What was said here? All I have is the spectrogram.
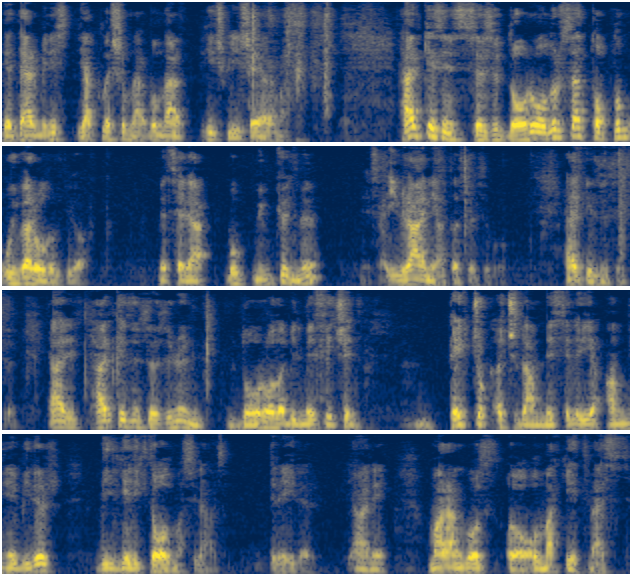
determinist yaklaşımlar bunlar hiçbir işe yaramaz. Herkesin sözü doğru olursa toplum uygar olur diyor. Mesela bu mümkün mü? Mesela İbrani atasözü bu. Herkesin sözü. Yani herkesin sözünün doğru olabilmesi için pek çok açıdan meseleyi anlayabilir bilgelikte olması lazım bireylerin. Yani marangoz o- olmak yetmez.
